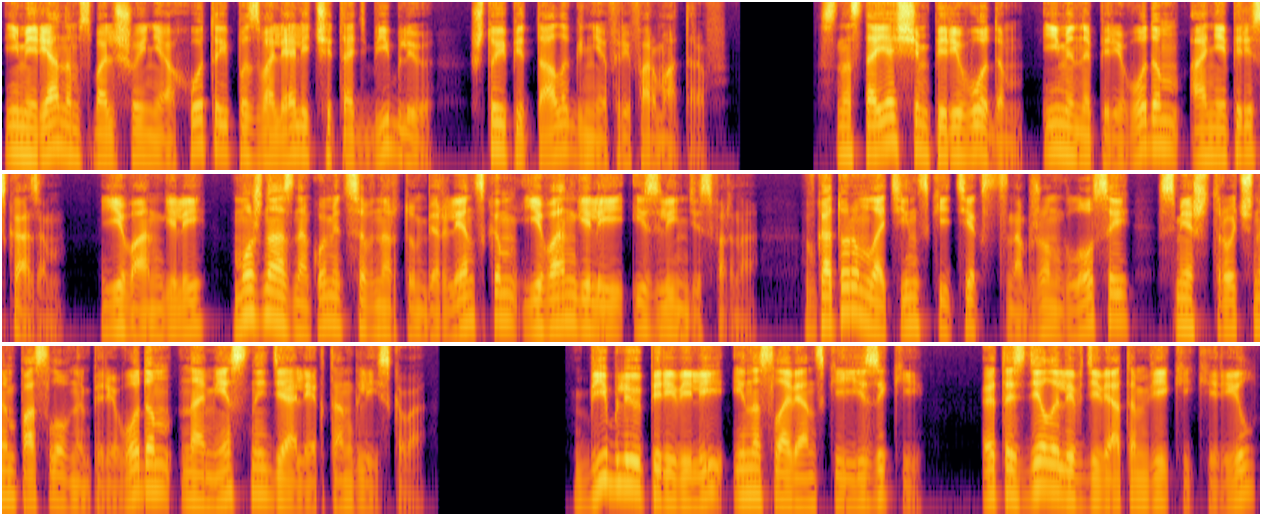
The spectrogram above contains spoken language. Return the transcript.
и мирянам с большой неохотой позволяли читать Библию, что и питало гнев реформаторов. С настоящим переводом, именно переводом, а не пересказом, Евангелий можно ознакомиться в Нортумберлендском Евангелии из Линдисфорна, в котором латинский текст снабжен глоссой с межстрочным пословным переводом на местный диалект английского. Библию перевели и на славянские языки. Это сделали в IX веке Кирилл,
